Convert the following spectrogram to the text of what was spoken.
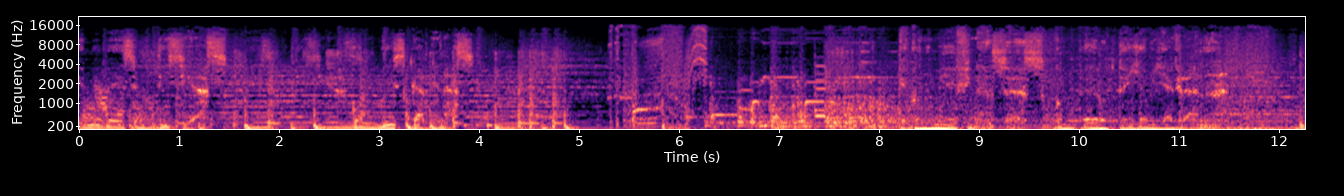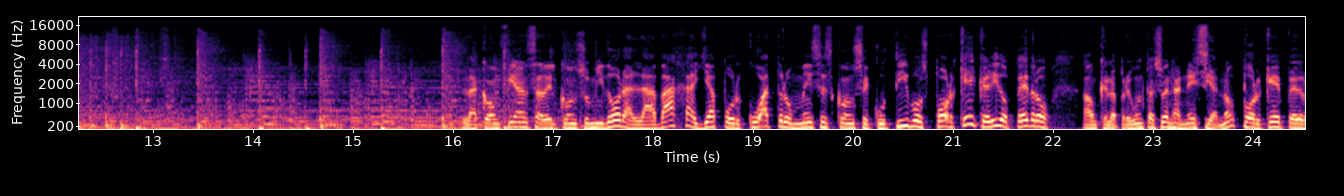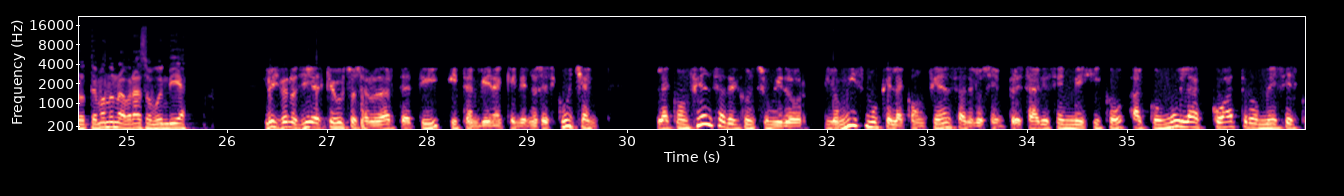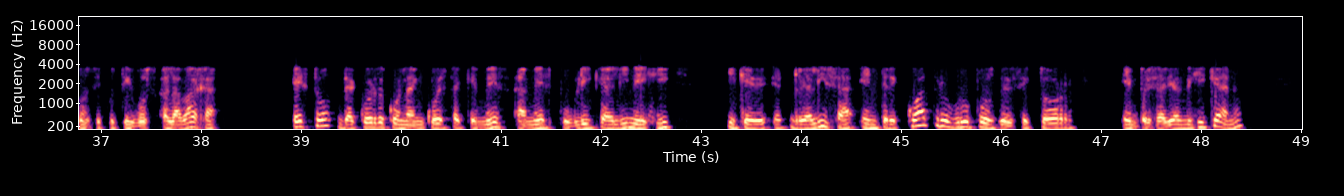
MBS Noticias con Luis Cárdenas. Economía y finanzas con Pedro Tello Villagrán. La confianza del consumidor a la baja ya por cuatro meses consecutivos. ¿Por qué, querido Pedro? Aunque la pregunta suena necia, ¿no? ¿Por qué, Pedro? Te mando un abrazo. Buen día. Luis, buenos días, qué gusto saludarte a ti y también a quienes nos escuchan. La confianza del consumidor, lo mismo que la confianza de los empresarios en México, acumula cuatro meses consecutivos a la baja. Esto de acuerdo con la encuesta que mes a mes publica el INEGI y que eh, realiza entre cuatro grupos del sector empresarial mexicano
